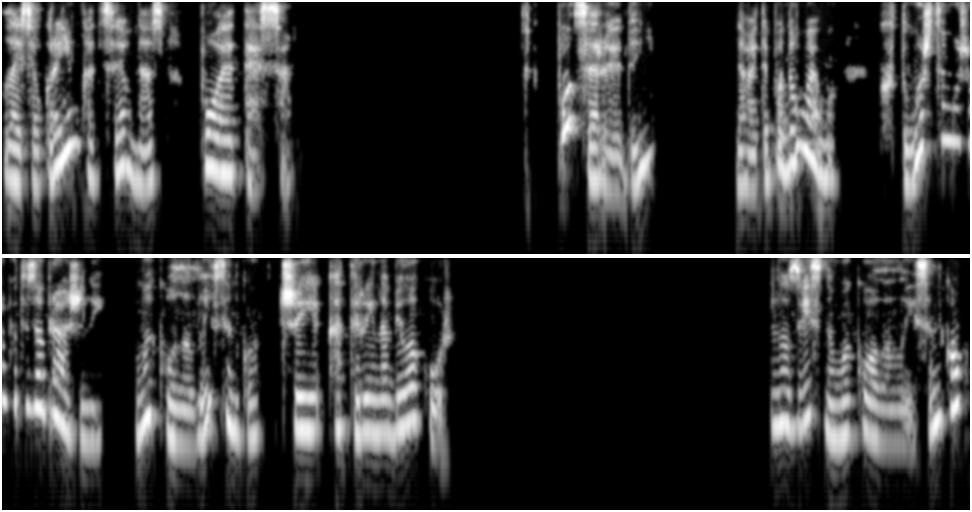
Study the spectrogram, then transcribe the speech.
Леся Українка це в нас поетеса. Посередині, давайте подумаємо, хто ж це може бути зображений? Микола Лисенко чи Катерина Білокур? Ну, звісно, Микола Лисенко.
